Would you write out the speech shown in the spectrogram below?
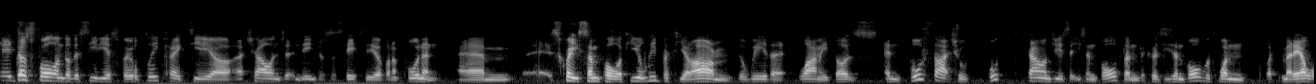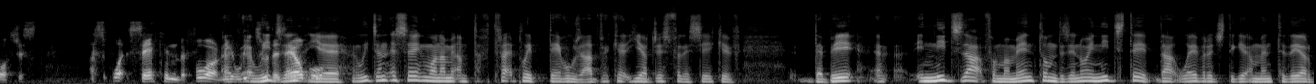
it does fall under the serious foul play criteria, a challenge that endangers the safety of an opponent. Um, it's quite simple. If you lead with your arm the way that Lamie does in both actual both challenges that he's involved in, because he's involved with one with Morelos just a split second before, and he It- it leads with leads his in- elbow. yeah, it leads into the second one. I mean, I'm trying to play devil's advocate here just for the sake of debate. Uh, He needs that for momentum. Does he know he needs to that leverage to get him into there?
